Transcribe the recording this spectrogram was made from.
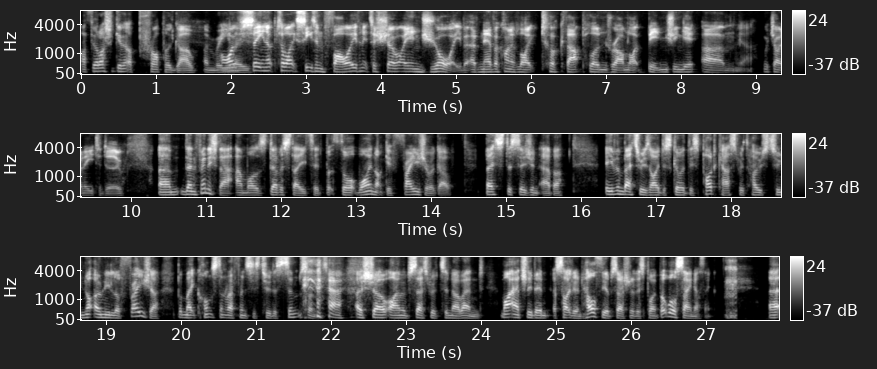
I feel I should give it a proper go and really. I've seen up to like season five, and it's a show I enjoy, but I've never kind of like took that plunge where I'm like binging it, um, yeah. which I need to do. Um, then finished that and was devastated, but thought, why not give Frasier a go? Best decision ever. Even better is I discovered this podcast with hosts who not only love Frasier, but make constant references to The Simpsons, a show I'm obsessed with to no end. Might actually be a slightly unhealthy obsession at this point, but we'll say nothing. Uh,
